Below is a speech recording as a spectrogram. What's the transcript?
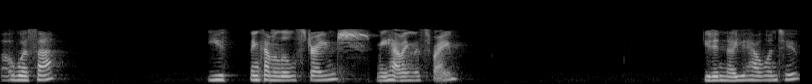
Oh, what's that? You think I'm a little strange, me having this frame? You didn't know you had one too?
